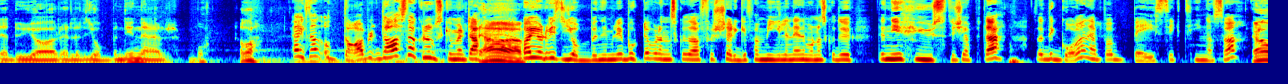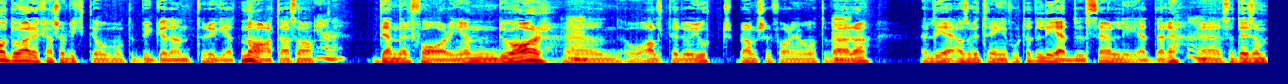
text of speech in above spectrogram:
det du gjør, eller jobben din, er borte. Da. Ja? Og da, da snakker du om skummelt. da. Ja, Hva gjør du hvis jobben din blir borte? Hvordan skal du da forsørge familien din? Hvordan skal du, Det nye huset du kjøpte? Altså, det går jo ned på basic ting også. ja, og da er det kanskje viktig å måtte bygge den tryggheten. da, at altså, den erfaringen du har, Mm. eh, og alt det du har gjort, bransjeerfaringen måtte være le, altså Vi trenger fortsatt ledelse og ledere. Mm. eh, så det er liksom,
